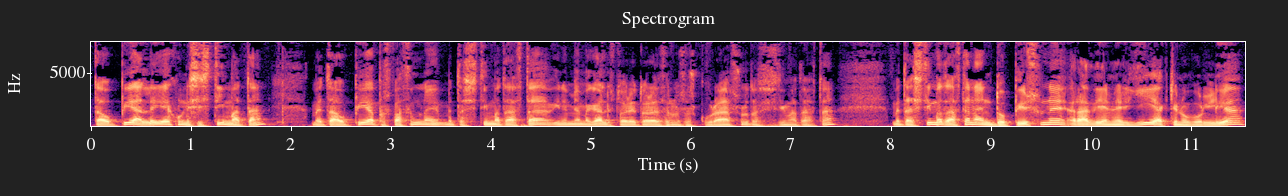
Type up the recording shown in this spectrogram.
τα οποία λέει έχουν συστήματα με τα οποία προσπαθούν με τα συστήματα αυτά. Είναι μια μεγάλη ιστορία τώρα, δεν θέλω να σας κουράσω τα συστήματα αυτά με τα συστήματα αυτά να εντοπίσουν ραδιενεργή ακτινοβολία,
